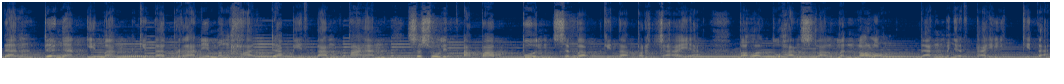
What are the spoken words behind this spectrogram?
dan dengan iman kita berani menghadapi tantangan sesulit apa pun sebab kita percaya bahwa Tuhan selalu menolong dan menyertai kita.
